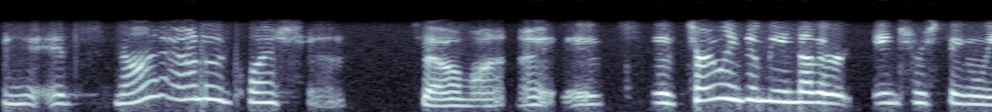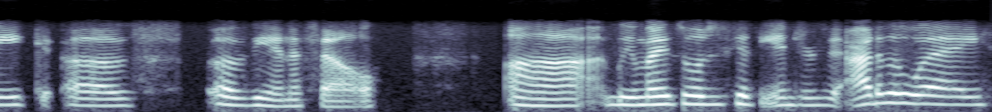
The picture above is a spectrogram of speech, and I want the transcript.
it's not out of the question. So uh, it's it's certainly going to be another interesting week of of the NFL. Uh, we might as well just get the injuries out of the way.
